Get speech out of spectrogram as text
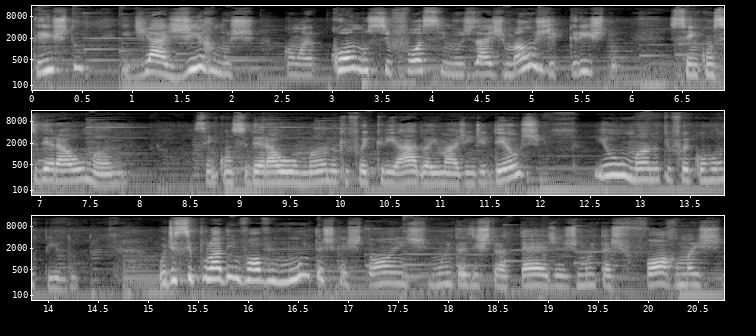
Cristo e de agirmos a, como se fôssemos as mãos de Cristo, sem considerar o humano, sem considerar o humano que foi criado à imagem de Deus e o humano que foi corrompido. O discipulado envolve muitas questões, muitas estratégias, muitas formas,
